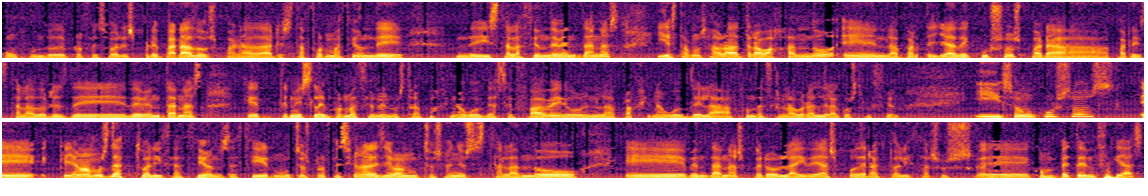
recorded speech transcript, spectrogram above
conjunto de profesores preparados para dar esta formación de, instalación de ventanas y estamos ahora trabajando en la parte ya de cursos para, instaladores de, ventanas, que tenéis la información en nuestra página web de ASEFABE o en la página web de la Fundación Laboral de la Construcción y son cursos eh, que llamamos de actualización, es decir, muchos profesionales llevan muchos años instalando eh, ventanas, pero la idea es poder actualizar sus eh, competencias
